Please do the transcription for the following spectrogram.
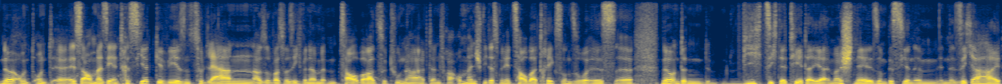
Ne, und, und er ist auch mal sehr interessiert gewesen zu lernen. Also was weiß ich, wenn er mit einem Zauberer zu tun hat, dann fragt, oh Mensch, wie das mit den Zaubertricks und so ist. Äh, ne, und dann wiegt sich der Täter ja immer schnell so ein bisschen im, in Sicherheit.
